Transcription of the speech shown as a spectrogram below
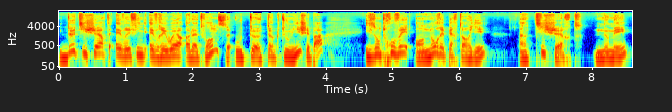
deux t-shirts Everything Everywhere All at Once ou Talk to Me, je sais pas, ils ont trouvé en non répertorié un t-shirt nommé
